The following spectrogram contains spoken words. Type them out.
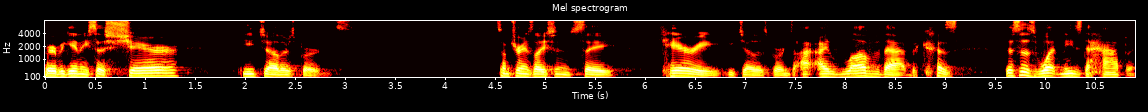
Very beginning, he says, share each other's burdens. Some translations say, carry each other's burdens. I, I love that because this is what needs to happen.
